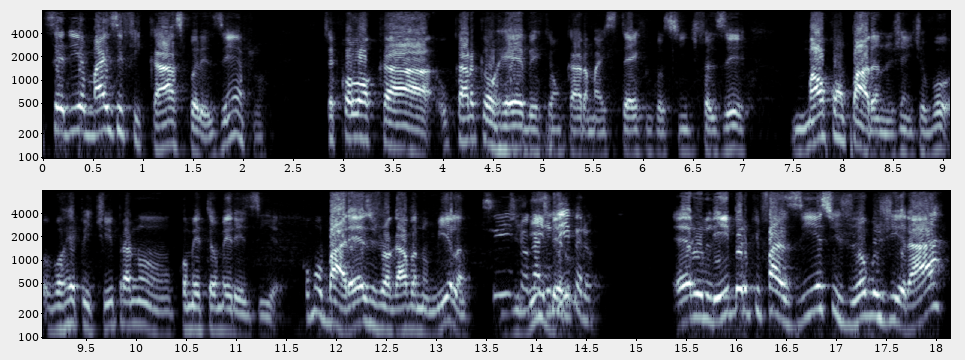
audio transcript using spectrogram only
Seria mais eficaz, por exemplo, você colocar o cara que é o Heber, que é um cara mais técnico, assim, de fazer, mal comparando, gente, eu vou, eu vou repetir para não cometer uma heresia. Como o Baresi jogava no Milan, Sim, de jogar líbero, de líbero, era o líbero que fazia esse jogo girar,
